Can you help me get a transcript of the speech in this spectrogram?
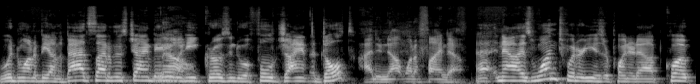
Wouldn't want to be on the bad side of this giant baby No. when he grows into a full giant adult. I do not want to find out. Uh, now, as one Twitter user pointed out, quote,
